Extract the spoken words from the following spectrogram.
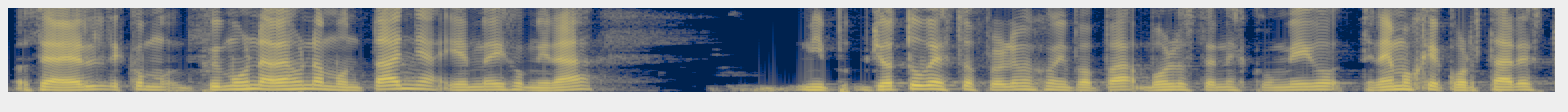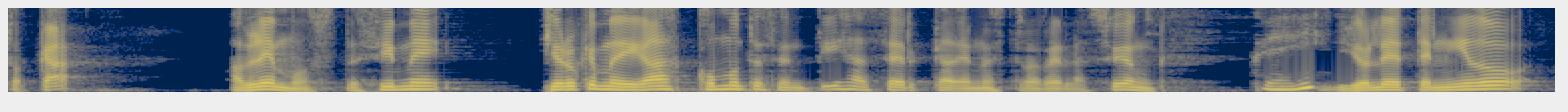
O sea, él, como, fuimos una vez a una montaña y él me dijo, mira, yo tuve estos problemas con mi papá, vos los tenés conmigo, tenemos que cortar esto acá. Hablemos, decime, quiero que me digas cómo te sentís acerca de nuestra relación. Okay. Yo le he tenido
